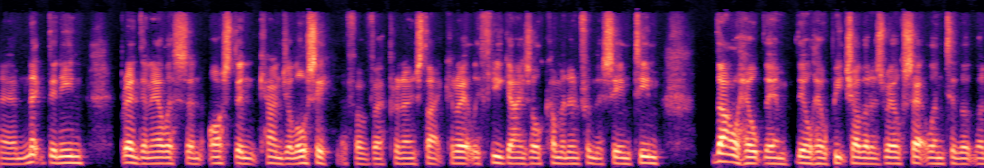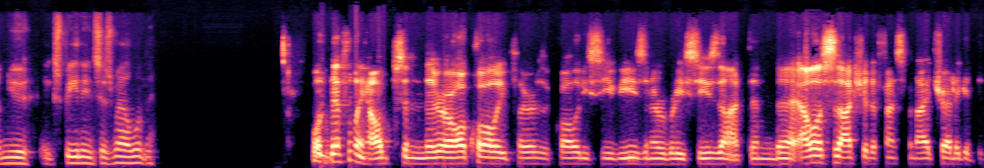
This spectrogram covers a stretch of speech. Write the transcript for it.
um, Nick Dineen, Brendan Ellis, and Austin Cangelosi, if I've uh, pronounced that correctly. Three guys all coming in from the same team. That'll help them. They'll help each other as well, settle into the, their new experience as well, won't they? Well, it definitely helps, and they're all quality players with quality CVs, and everybody sees that. And uh, Ellis is actually a defenseman I tried to get to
